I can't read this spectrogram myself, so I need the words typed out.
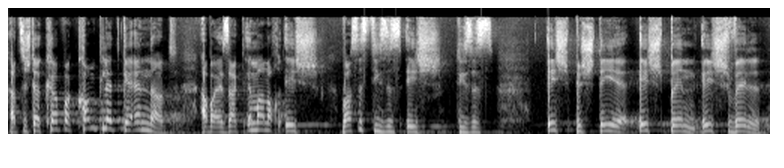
Hat sich der Körper komplett geändert. Aber er sagt immer noch Ich. Was ist dieses Ich? Dieses Ich bestehe, ich bin, ich will.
